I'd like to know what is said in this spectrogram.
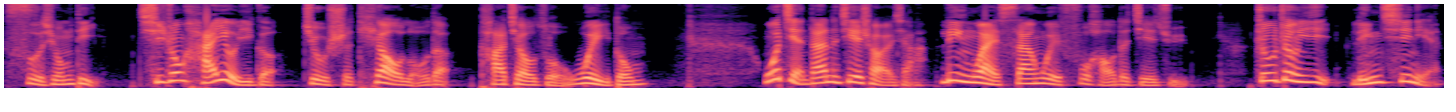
四兄弟。其中还有一个就是跳楼的，他叫做魏东。我简单的介绍一下另外三位富豪的结局。周正义，零七年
